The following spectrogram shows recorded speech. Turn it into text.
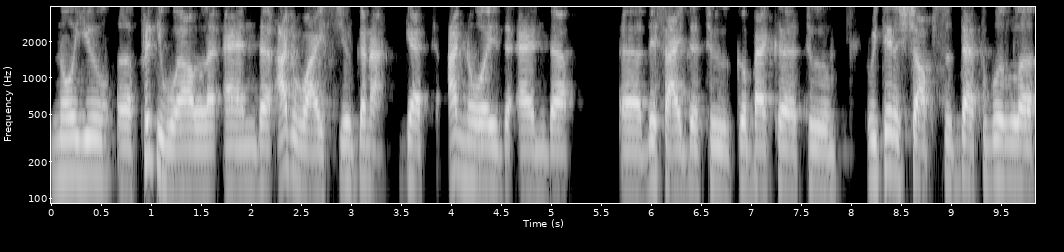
know you uh, pretty well. And uh, otherwise you're gonna get annoyed and uh, uh, decide to go back to retail shops that will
